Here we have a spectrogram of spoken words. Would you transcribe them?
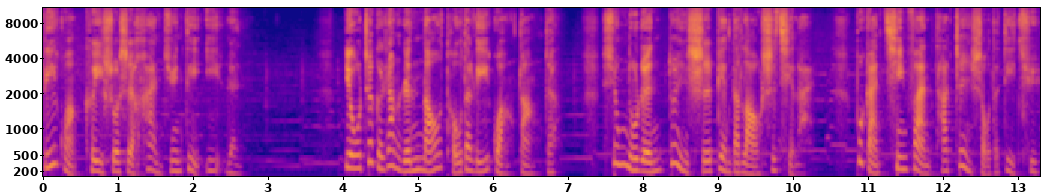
李广可以说是汉军第一人。有这个让人挠头的李广挡着。匈奴人顿时变得老实起来，不敢侵犯他镇守的地区。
